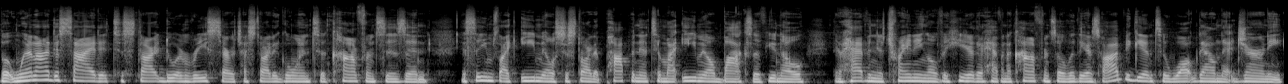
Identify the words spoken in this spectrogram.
But when I decided to start doing research, I started going to conferences, and it seems like emails just started popping into my email box of, you know, they're having a training over here, they're having a conference over there. So I began to walk down that journey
